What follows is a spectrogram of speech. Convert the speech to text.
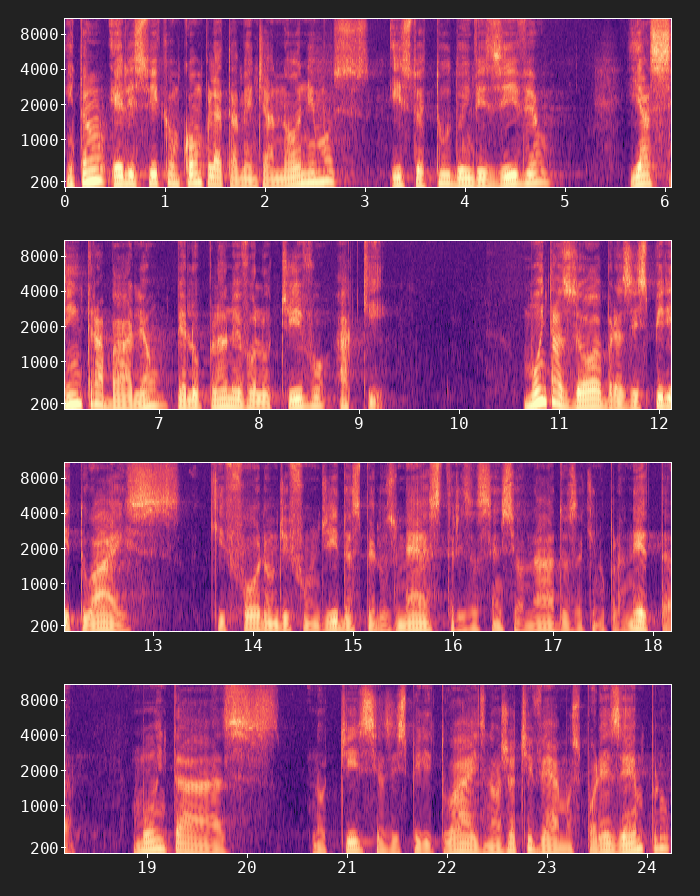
Então eles ficam completamente anônimos, isto é tudo invisível, e assim trabalham pelo plano evolutivo aqui. Muitas obras espirituais que foram difundidas pelos mestres ascensionados aqui no planeta, muitas notícias espirituais nós já tivemos. Por exemplo,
